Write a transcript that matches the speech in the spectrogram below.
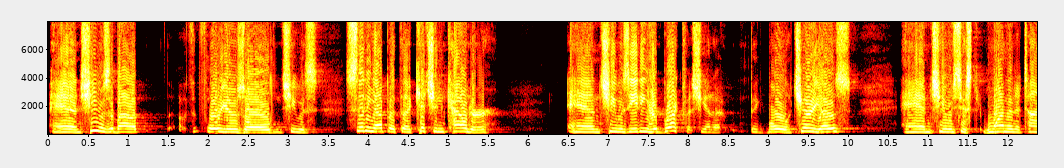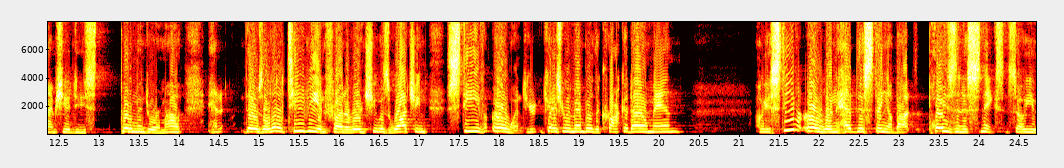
And she was about four years old, and she was sitting up at the kitchen counter, and she was eating her breakfast. She had a big bowl of Cheerios, and she was just one at a time. She would just put them into her mouth. And there was a little TV in front of her, and she was watching Steve Irwin. Do you guys remember the Crocodile Man? Okay, Steve Irwin had this thing about poisonous snakes, and so he,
